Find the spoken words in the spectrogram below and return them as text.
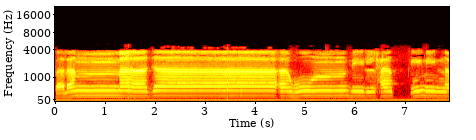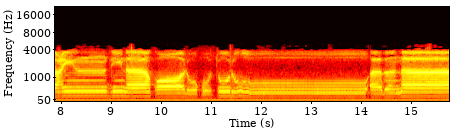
فَلَمَّا جَاءَهُم بِالْحَقِّ مِنْ عِندِنَا قَالُوا اقْتُلُوا أَبْنَاءَ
